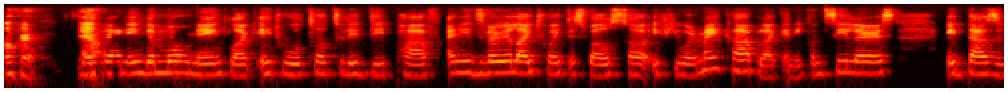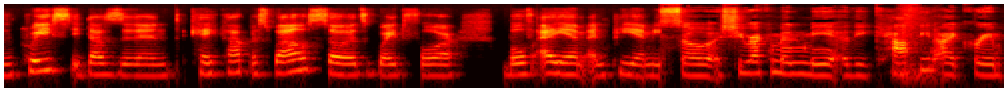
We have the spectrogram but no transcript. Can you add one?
Okay. Yeah. And then in the morning, like it will totally depuff and it's very lightweight as well. So if you wear makeup, like any concealers, it doesn't crease, it doesn't cake up as well. So it's great for both AM and PM. So she recommended me the caffeine eye cream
